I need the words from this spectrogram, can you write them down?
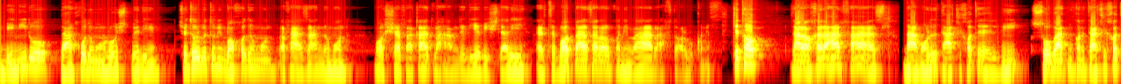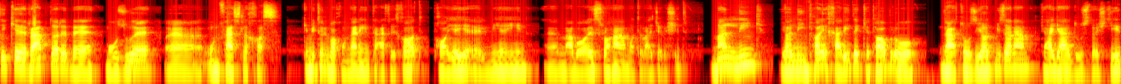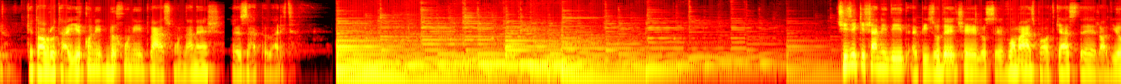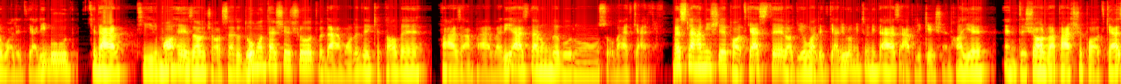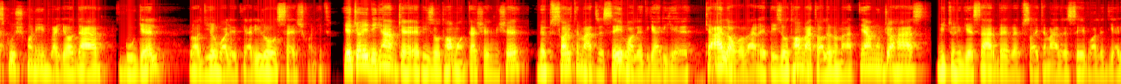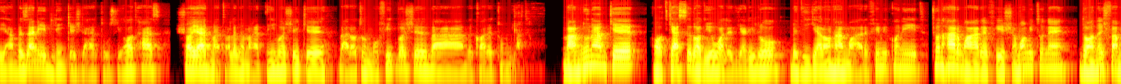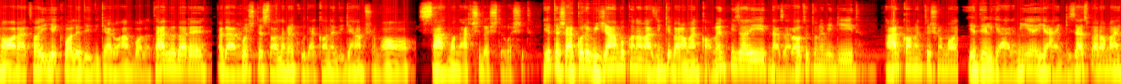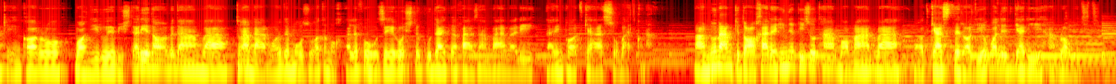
بینی رو در خودمون رشد بدیم. چطور بتونیم با خودمون و فرزندمون با شفقت و همدلی بیشتری ارتباط برقرار کنیم و رفتار بکنیم؟ کتاب در آخر هر فصل در مورد تحقیقات علمی صحبت می‌کنه تحقیقاتی که ربط داره به موضوع اون فصل خاص که می‌تونید با خوندن این تحقیقات پایه علمی این مباحث رو هم متوجه بشید. من لینک یا لینک های خرید کتاب رو در توضیحات می‌ذارم که اگر دوست داشتید کتاب رو تهیه کنید بخونید و از خوندنش لذت ببرید. چیزی که شنیدید اپیزود 43 از پادکست رادیو والدگری بود که در تیر ماه 1402 منتشر شد و در مورد کتاب فرزندپروری از درون به برون صحبت کردیم. مثل همیشه پادکست رادیو والدگری رو می‌تونید از اپلیکیشن های انتشار و پخش پادکست گوش کنید و یا در گوگل رادیو والدگری رو search کنید. یه جای دیگه هم که اپیزودها منتشر میشه وبسایت مدرسه والدگریه که علاوه بر اپیزودها مطالب متنی هم اونجا هست. می‌تونید یه سر به وبسایت مدرسه والدگری هم بزنید. لینکش در توضیحات هست. شاید مطالب متنی باشه که براتون مفید باشه و به کارتون بیاد. ممنونم که پادکست رادیو والدگری رو به دیگران هم معرفی می‌کنید. چون هر معرفی شما می‌تونه دانش و مهارت های یک والد دیگر رو هم بالاتر ببره و در رشد سالم کودکان دیگه هم شما سهم و نقشی داشته باشید. یه تشکر ویژه هم بکنم از اینکه برای من کامنت می‌ذارید نظراتتون رو میگید. هر کامنت شما یه دلگرمیه یه انگیزه است برا من که این کار رو با نیروی بیشتری ادامه بدم و بتونم در مورد موضوعات مختلف حوزه رشد کودک و فرزند پروری در این پادکست صحبت کنم. ممنونم که تا آخر این اپیزود هم با من و پادکست رادیو والدگری همراه بودید.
